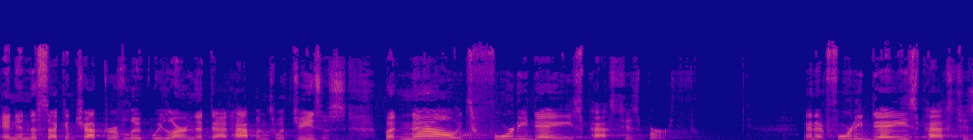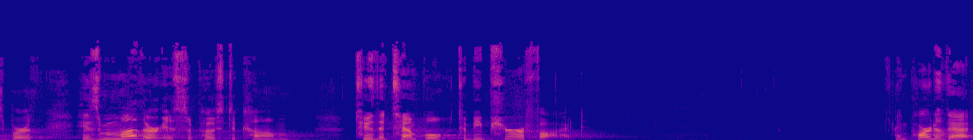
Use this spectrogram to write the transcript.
And in the second chapter of Luke, we learn that that happens with Jesus. But now it's 40 days past his birth. And at 40 days past his birth, his mother is supposed to come to the temple to be purified. And part of that,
